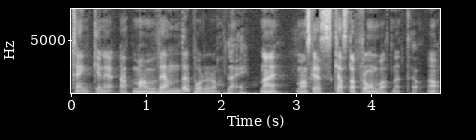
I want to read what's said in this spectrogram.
Tänker ni att man vänder på det då? Nej, Nej, man ska kasta från vattnet. Ja. Ja,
